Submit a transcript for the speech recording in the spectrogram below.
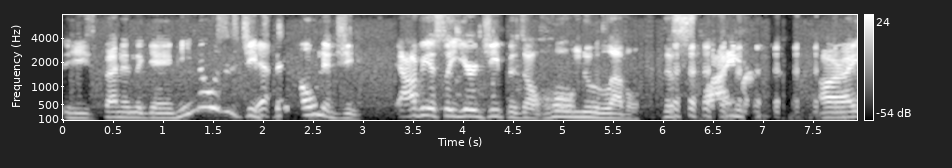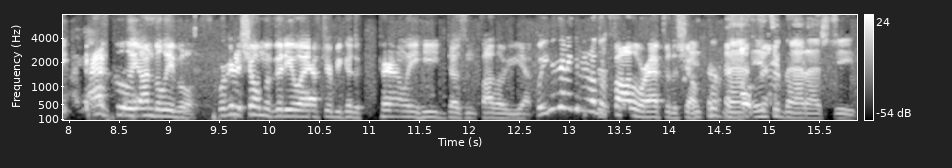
He's been in the game. He knows his Jeep. Yeah. They own a Jeep. Obviously, your Jeep is a whole new level. The Slimer. All right, absolutely unbelievable. We're gonna show him a video after because apparently he doesn't follow you yet. But you're gonna get another follower after the show. It's a bad, it's a badass Jeep.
